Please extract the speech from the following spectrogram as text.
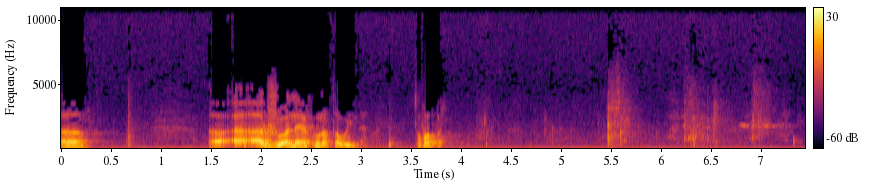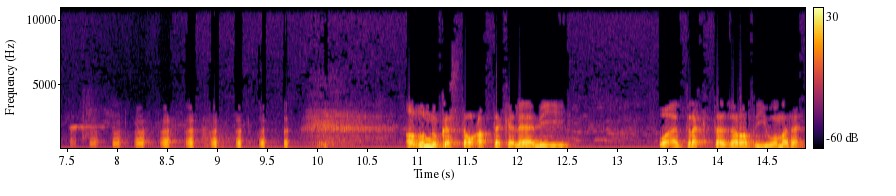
أه أه أرجو أن لا يكون طويلا. تفضل. أظنك استوعبت كلامي وأدركت غرضي ومرامي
